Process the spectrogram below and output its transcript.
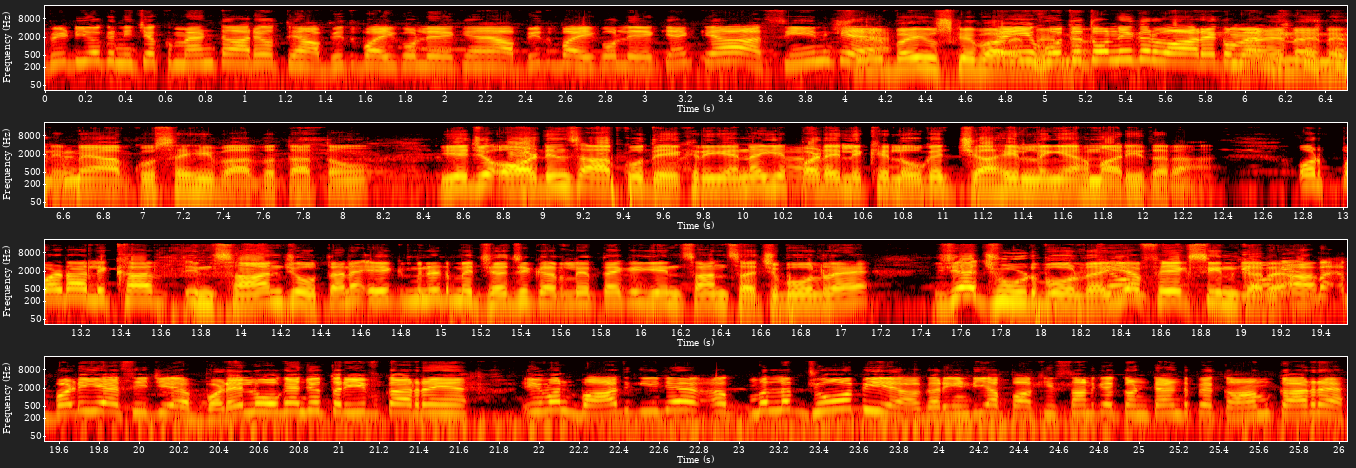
वीडियो के नीचे कमेंट आ रहे होते हैं आबिद भाई को लेके आए आबिद भाई को लेके आए क्या सीन क्या है? भाई उसके बारे में खुद तो नहीं करवा रहे नहीं कमेंट नहीं नहीं नहीं मैं आपको सही बात बताता हूँ। ये जो ऑडियंस आपको देख रही है ना ये हाँ। पढ़े लिखे लोग हैं जाहिल नहीं है हमारी तरह। और पढ़ा लिखा इंसान जो होता है ना एक मिनट में जज कर लेता है कि ये इंसान सच बोल रहा है या झूठ बोल रहा है या फेक सीन कर रहा है? बड़ी ऐसी चीज़ बड़े लोग हैं जो तारीफ़ कर रहे हैं। इवन बात की जाए मतलब जो भी है अगर इंडिया पाकिस्तान के कंटेंट पे काम कर रहा है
